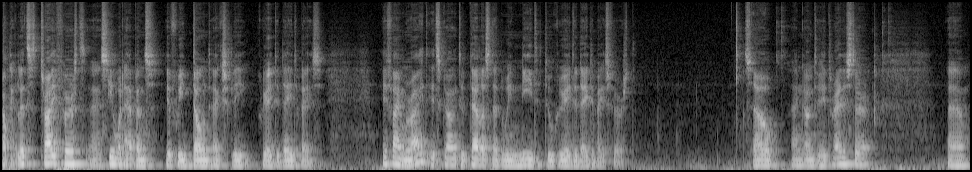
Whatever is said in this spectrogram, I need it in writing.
okay, let's try first and see what happens if we don't actually create a database. If I'm right, it's going to tell us that we need to create a database first. So I'm going to hit register, um,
